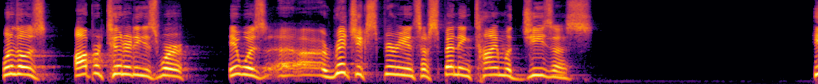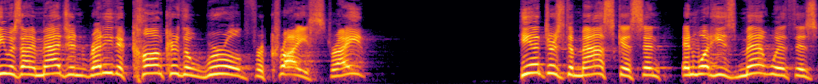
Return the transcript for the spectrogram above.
one of those opportunities where it was a rich experience of spending time with Jesus. He was, I imagine, ready to conquer the world for Christ, right? He enters Damascus, and, and what he's met with is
